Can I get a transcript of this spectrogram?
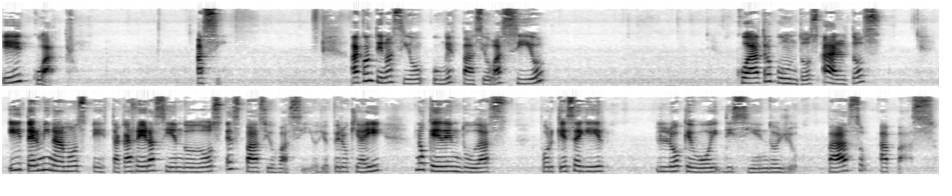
y cuatro. Así. A continuación, un espacio vacío, cuatro puntos altos y terminamos esta carrera haciendo dos espacios vacíos. Yo espero que ahí no queden dudas por qué seguir lo que voy diciendo yo, paso a paso.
